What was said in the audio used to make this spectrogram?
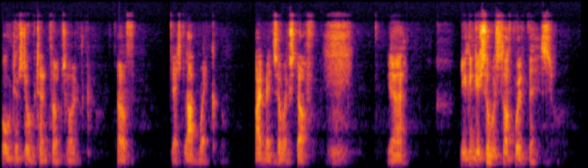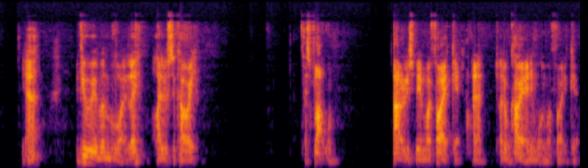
or just over ten foot, sorry, of this lamp wick. I've made so much stuff. Yeah, you can do so much stuff with this. Yeah, if you remember rightly, I used to carry this flat one. That used to be in my fire kit, and I, I don't carry it anymore in my fire kit.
